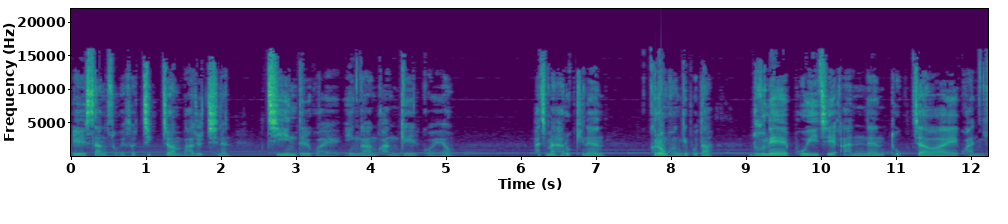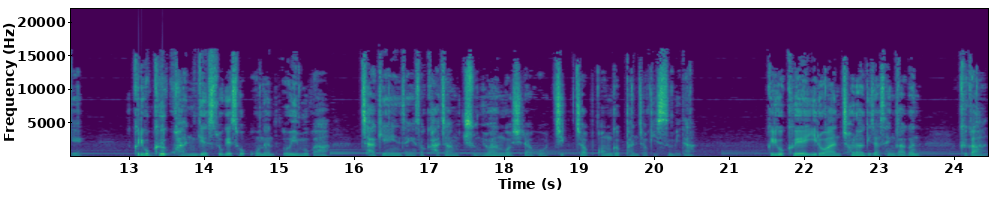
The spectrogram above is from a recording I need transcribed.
일상 속에서 직접 마주치는 지인들과의 인간 관계일 거예요. 하지만 하루키는 그런 관계보다 눈에 보이지 않는 독자와의 관계, 그리고 그 관계 속에서 오는 의무가 자기의 인생에서 가장 중요한 것이라고 직접 언급한 적이 있습니다. 그리고 그의 이러한 철학이자 생각은 그가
